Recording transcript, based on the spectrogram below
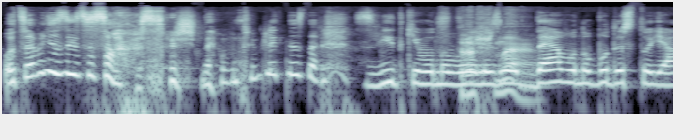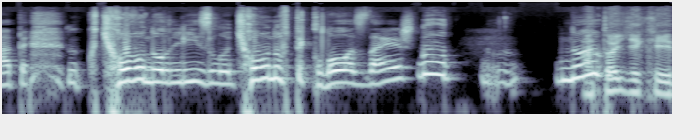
Оце мені здається саме страшне. Бо Ти, блядь, не знаєш, звідки воно Страшне. вилізло, де воно буде стояти, чого воно лізло, чого воно втекло, знаєш. Ну, ну, А той, який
